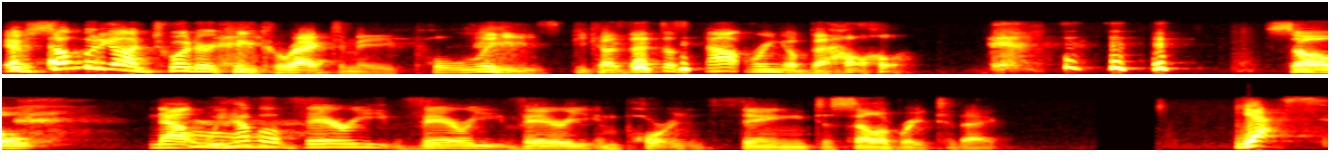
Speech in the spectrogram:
If somebody on Twitter can correct me, please, because that does not ring a bell. So now we have a very, very, very important thing to celebrate today, Yes.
